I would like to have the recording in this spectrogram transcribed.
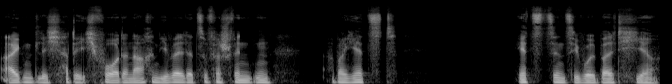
Eigentlich hatte ich vor, danach in die Wälder zu verschwinden, aber jetzt, jetzt sind sie wohl bald hier.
